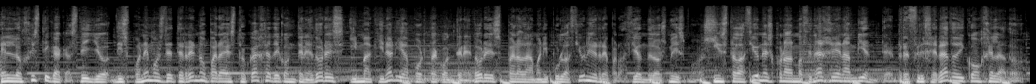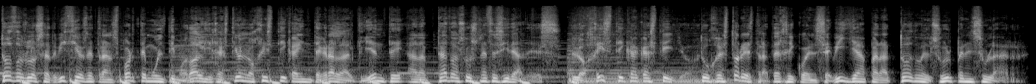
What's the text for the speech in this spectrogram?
En Logística Castillo disponemos de terreno para estocaje de contenedores y maquinaria portacontenedores para la manipulación y reparación de los mismos. Instalaciones con almacenaje en ambiente, refrigerado y congelado. Todos los servicios de transporte multimodal y gestión logística integral al cliente adaptado a sus necesidades. Logística Castillo, tu gestor estratégico en Sevilla para todo el sur peninsular.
